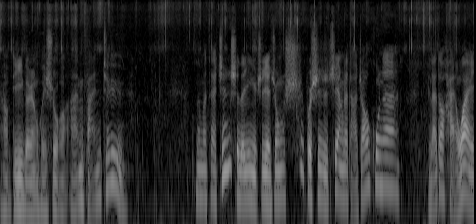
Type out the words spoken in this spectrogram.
然后第一个人会说 “I'm fine too”。那么，在真实的英语世界中，是不是这样的打招呼呢？你来到海外，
